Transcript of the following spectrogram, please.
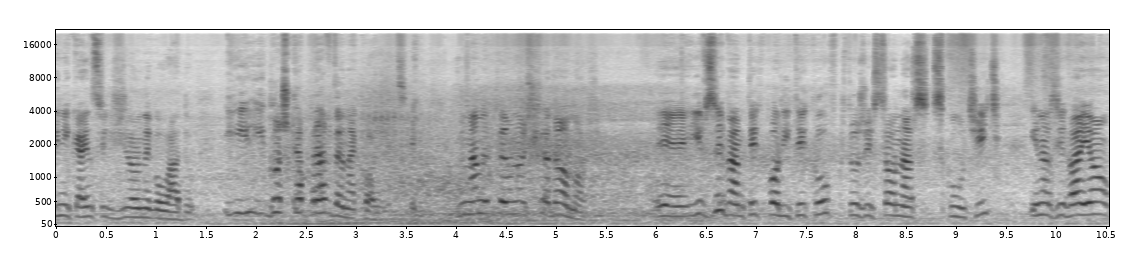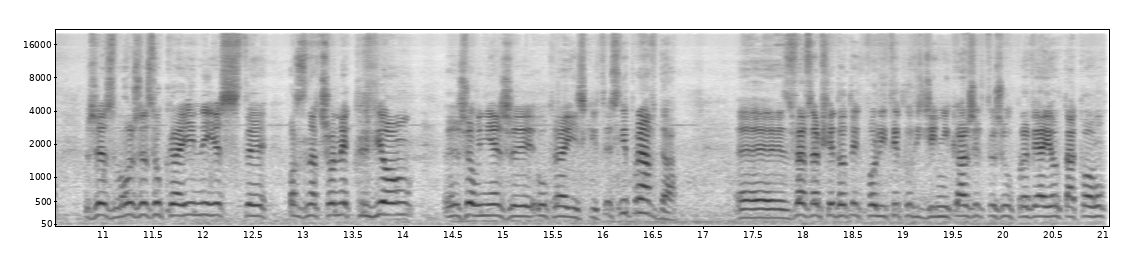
wynikających z Zielonego Ładu. I, i gorzka prawda na koniec. My mamy pełną świadomość. E, I wzywam tych polityków, którzy chcą nas skłócić i nazywają, że zboże z Ukrainy jest e, oznaczone krwią e, żołnierzy ukraińskich. To jest nieprawda. E, Zwracam się do tych polityków i dziennikarzy, którzy uprawiają taką,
